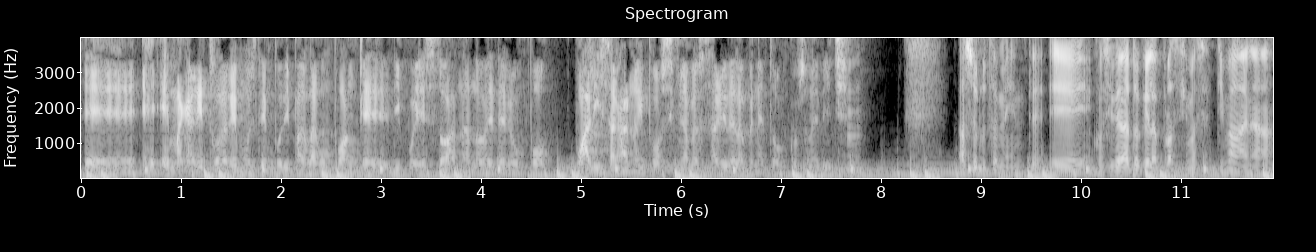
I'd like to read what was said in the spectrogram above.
e, e, e magari troveremo il tempo di parlare un po' anche di questo, andando a vedere un po' quali saranno i prossimi avversari della Benetton, cosa ne dici? Mm. Assolutamente, e considerato che la prossima settimana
